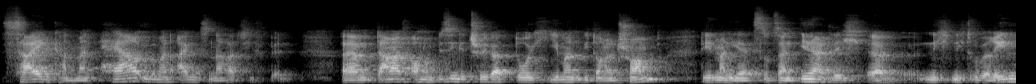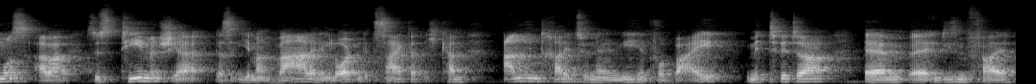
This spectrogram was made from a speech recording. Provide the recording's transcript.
zeigen kann, mein Herr über mein eigenes Narrativ bin. Ähm, damals auch noch ein bisschen getriggert durch jemanden wie Donald Trump, den man jetzt sozusagen inhaltlich äh, nicht, nicht drüber reden muss, aber systemisch ja, dass jemand war, der den Leuten gezeigt hat, ich kann an den traditionellen Medien vorbei mit Twitter ähm, äh, in diesem Fall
